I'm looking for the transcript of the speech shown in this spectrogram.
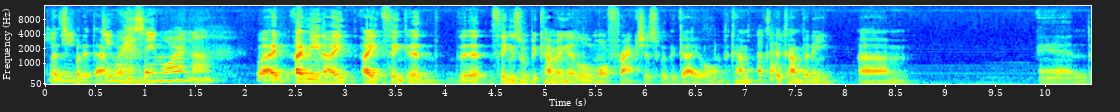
Can let's you, put it that way. Do you way. want to say more? Or no. Well, I, I mean, I, I think uh, the things were becoming a little more fractious with the guy who owned the, com- Okay. the company. Um, and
